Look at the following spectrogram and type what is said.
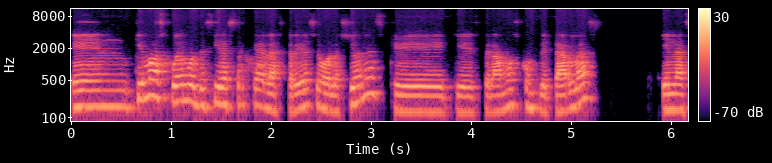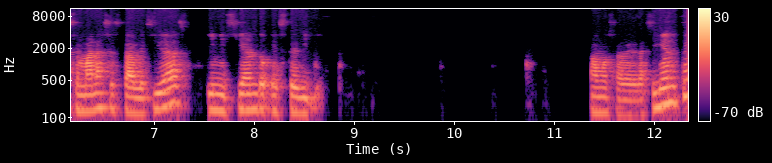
Em, ¿Qué más podemos decir acerca de las tareas y evaluaciones que, que esperamos completarlas en las semanas establecidas iniciando este día? Vamos a ver la siguiente.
